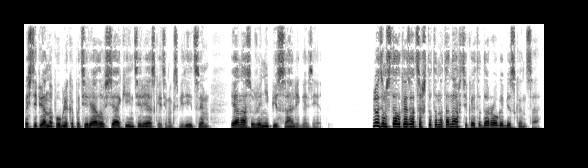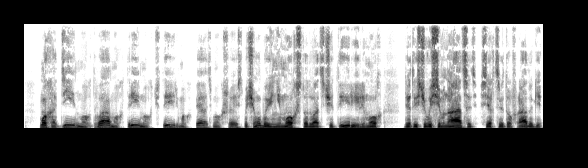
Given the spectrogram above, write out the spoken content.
Постепенно публика потеряла всякий интерес к этим экспедициям, и о нас уже не писали газеты. Людям стало казаться, что тонатонавтика — это дорога без конца. Мох-1, Мох-2, Мох-3, Мох-4, Мох-5, Мох-6. Почему бы и не Мох-124 или Мох-2018 всех цветов радуги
